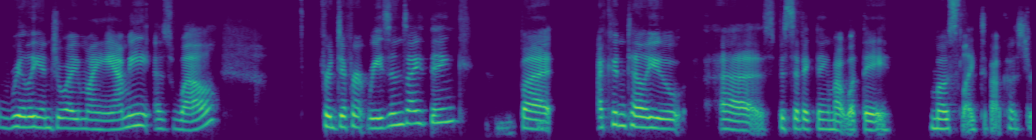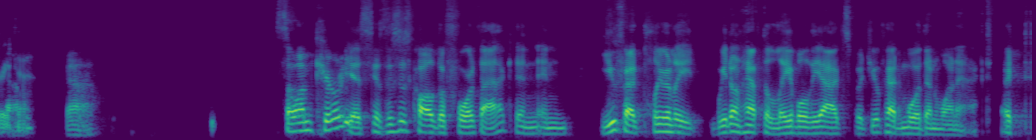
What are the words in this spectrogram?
really enjoy Miami as well for different reasons, I think. Mm-hmm. But I couldn't tell you a specific thing about what they most liked about Costa Rica. Yeah. yeah. So I'm curious because this is called the fourth act, and and you've had clearly we don't have to label the acts, but you've had more than one act. Right?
